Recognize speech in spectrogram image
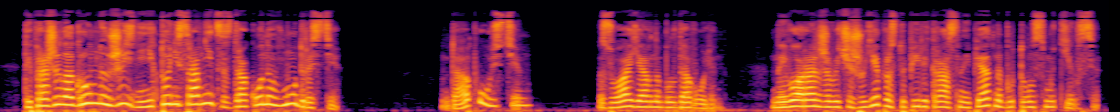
— Ты прожил огромную жизнь, и никто не сравнится с драконом в мудрости. — Допустим. Зуа явно был доволен. На его оранжевой чешуе проступили красные пятна, будто он смутился. —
